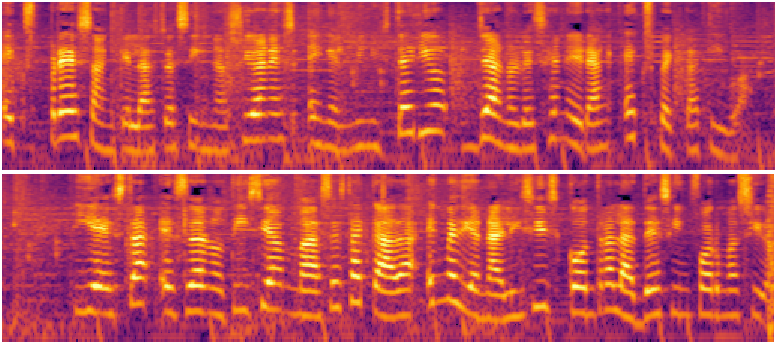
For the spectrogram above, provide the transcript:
expresan que las designaciones en el ministerio ya no les generan expectativa. Y esta es la noticia más destacada en Medianálisis contra la desinformación.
